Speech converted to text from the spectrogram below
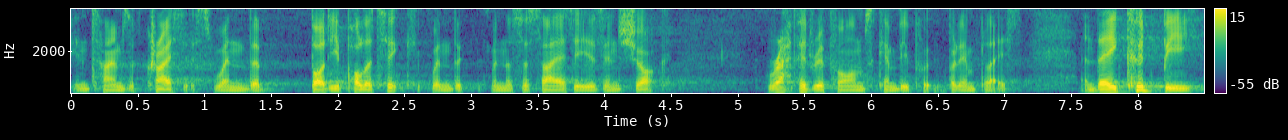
in times of crisis when the body politic, when the, when the society is in shock rapid reforms can be put, put in place. And they could be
